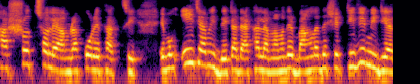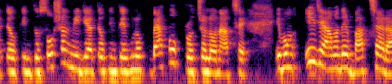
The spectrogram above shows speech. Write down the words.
হাস্যোচ্ছলে আমরা করে থাকছি। এবং এই যে আমি যেটা দেখালাম, আমাদের বাংলাদেশের টিভি মিডিয়াতেও কিন্তু সোশ্যাল মিডিয়াতেও কিন্তু এগুলো ব্যাপক প্রচলন আছে। এবং এই যে আমাদের বাচ্চারা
